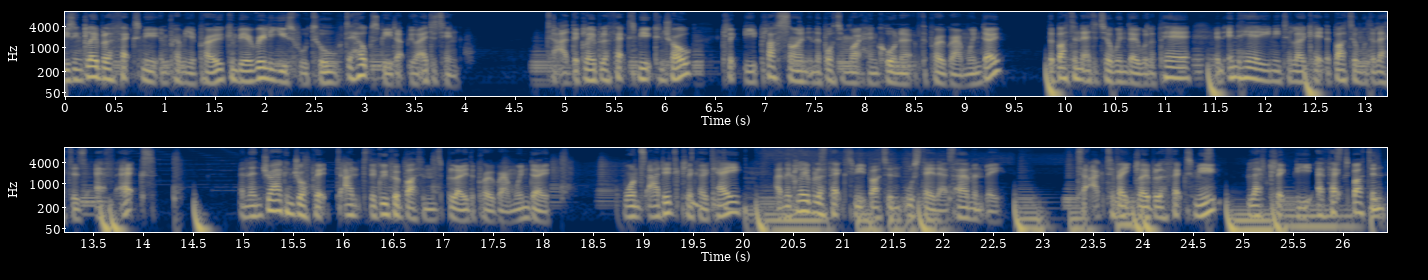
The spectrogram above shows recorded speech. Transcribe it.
Using Global Effects Mute in Premiere Pro can be a really useful tool to help speed up your editing. To add the Global Effects Mute control, click the plus sign in the bottom right hand corner of the program window. The button editor window will appear, and in here you need to locate the button with the letters FX, and then drag and drop it to add it to the group of buttons below the program window. Once added, click OK, and the Global Effects Mute button will stay there permanently. To activate Global Effects Mute, left click the FX button,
